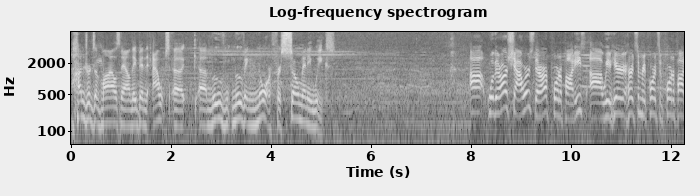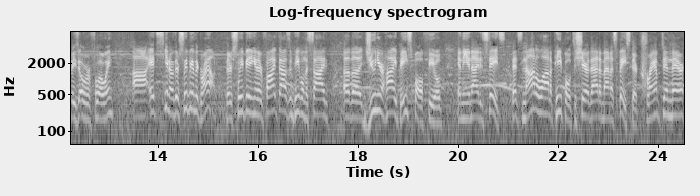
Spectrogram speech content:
hundreds of miles now, they've been out uh, uh, move, moving north for so many weeks. Well, there are showers. There are porta potties. Uh, we hear, heard some reports of porta potties overflowing. Uh, it's, you know, they're sleeping on the ground. They're sleeping, and there are 5,000 people on the side of a junior high baseball field in the United States. That's not a lot of people to share that amount of space. They're cramped in there.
